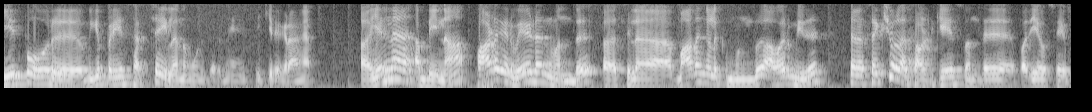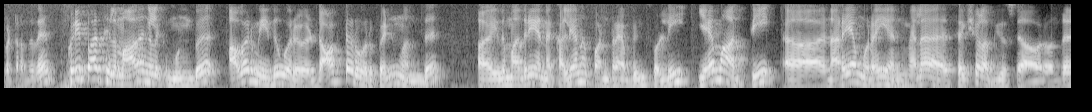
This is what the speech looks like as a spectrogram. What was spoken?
இப்போ ஒரு மிகப்பெரிய சர்ச்சையில் அந்த மூணு பேருமே சிக்கியிருக்கிறாங்க. என்ன அப்படின்னா பாடகர் வேடன் வந்து சில மாதங்களுக்கு முன்பு அவர் மீது சில செக்ஷுவல் அசால்ட் கேஸ் வந்து பதிவு செய்யப்பட்டிருந்தது. குறிப்பாக சில மாதங்களுக்கு முன்பு அவர் மீது ஒரு டாக்டர் ஒரு பெண் வந்து இது மாதிரி என்னை கல்யாணம் பண்ணுறேன் அப்படின்னு சொல்லி ஏமாத்தி நிறைய முறை என் மேலே செக்ஷுவல் அப்யூஸ் அவர் வந்து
